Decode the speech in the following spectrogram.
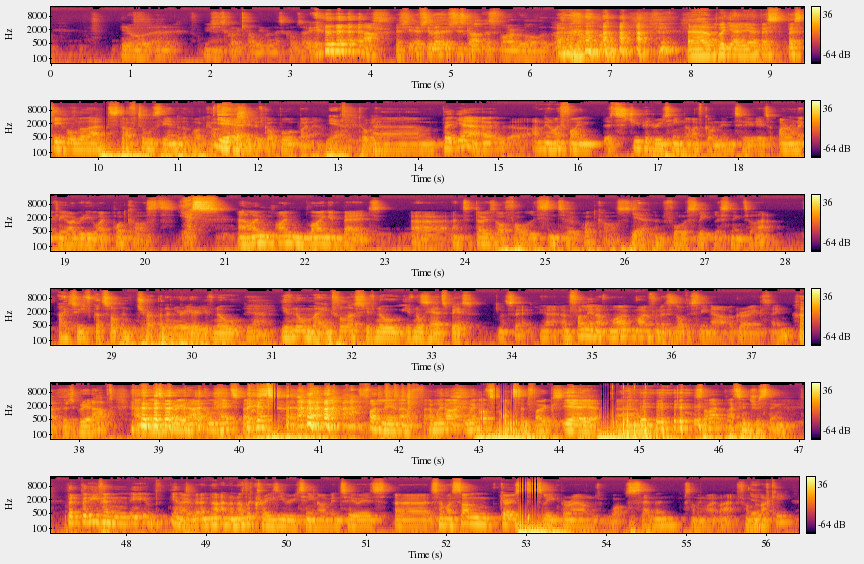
You know, and Yeah. she's gonna kill me when this comes out. Ah. if she, if, she, if she's got this far with all the, uh, But yeah, yeah. Best best keep all of that stuff towards the end of the podcast. Yeah. She'd have got bored by now. yeah, totally. Um, but yeah, uh, I mean, I find a stupid routine that I've gotten into is, ironically, I really like podcasts, yes. and I'm I'm lying in bed, uh, and to doze off, I'll listen to a podcast, Yeah. and fall asleep listening to that. Aye, so you've got something chirping in your ear. You've no Yeah, you've no mindfulness. You've no you've no headspace. that's it. Yeah, and funnily enough, mi- mindfulness is obviously now a growing thing, Huh, there's a great app. and there's a great app called Headspace. funnily enough, and we're not we're not sponsored, folks. Yeah, yeah. Um, so that, that's interesting. But but even you know, and, and another crazy routine I'm into is uh, so my son goes to sleep around what seven, something like that, if I'm Yeah. lucky,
